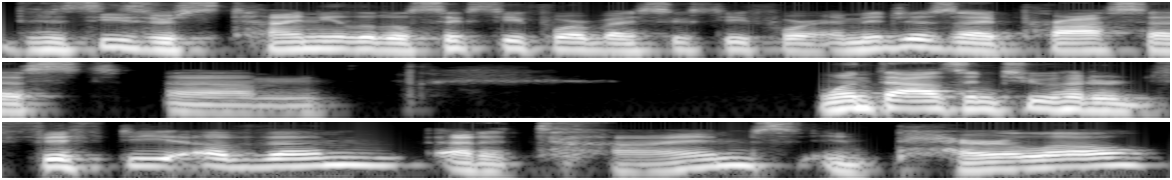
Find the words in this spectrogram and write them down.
because these are tiny little 64 by 64 images, I processed um, 1,250 of them at a times in parallel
